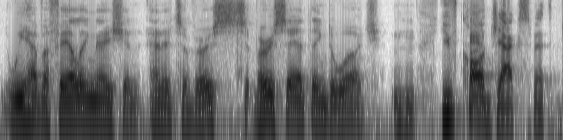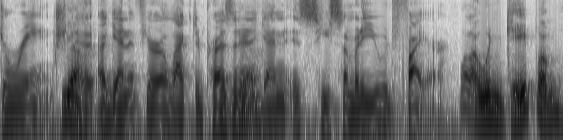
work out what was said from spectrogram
We have a failing nation, and it's a very, very sad thing to watch. Mm-hmm. You've called Jack Smith deranged. Yeah. Uh, again, if you're elected president Yeah. again, is he somebody you would fire? Well, I wouldn't keep him.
